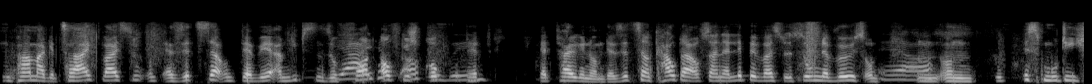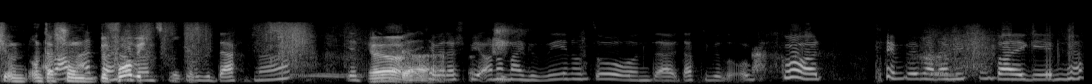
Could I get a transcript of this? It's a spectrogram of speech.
ihn ein paar Mal gezeigt, weißt du, und er sitzt da und der wäre am liebsten sofort ja, aufgesprungen und hätte hätte teilgenommen. Der sitzt da und kaut da auf seiner Lippe, weißt du, ist so nervös und, ja. und, und missmutig und, und das schon bevor wir uns so gedacht, ne? Jetzt, ja. Ich habe ja das Spiel auch nochmal gesehen und so und da dachte ich mir so, oh Gott, dem will man am liebsten Ball geben, ne?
